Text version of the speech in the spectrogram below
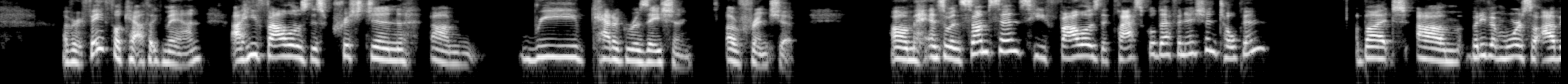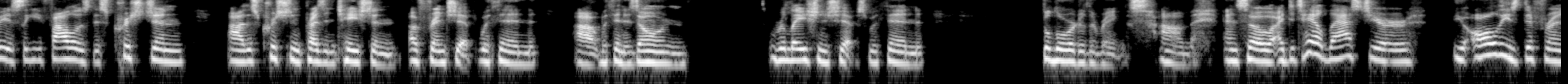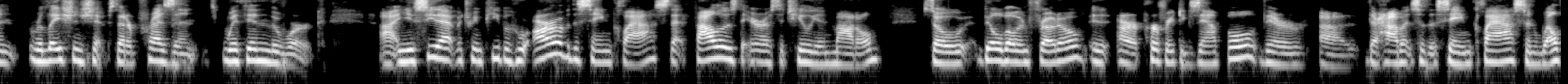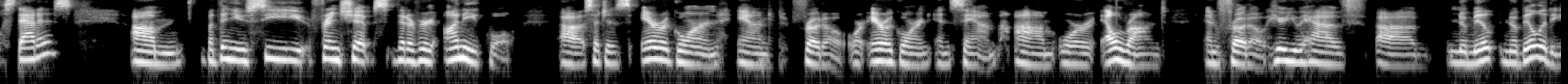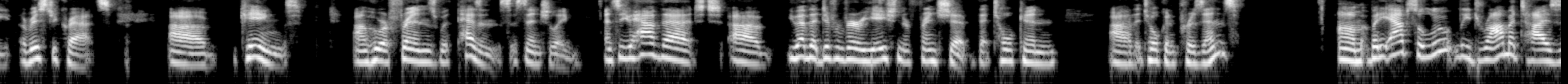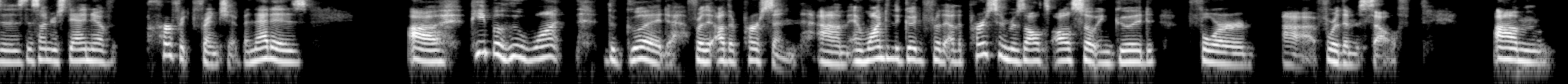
a very faithful Catholic man, uh, he follows this Christian um, recategorization of friendship. Um, and so, in some sense, he follows the classical definition, Tolkien, but um, but even more so, obviously, he follows this Christian uh, this Christian presentation of friendship within uh, within his own relationships within the Lord of the Rings. Um, and so, I detailed last year you know, all these different relationships that are present within the work. Uh, and you see that between people who are of the same class that follows the Aristotelian model. So Bilbo and Frodo eh, are a perfect example. Their uh, habits of the same class and wealth status. Um, but then you see friendships that are very unequal, uh, such as Aragorn and Frodo, or Aragorn and Sam, um, or Elrond and Frodo. Here you have uh, nobil- nobility, aristocrats, uh, kings um, who are friends with peasants, essentially. And so you have that uh, you have that different variation of friendship that Tolkien uh, that Tolkien presents. Um, but he absolutely dramatizes this understanding of perfect friendship, and that is uh, people who want the good for the other person, um, and wanting the good for the other person results also in good for uh, for themselves. Um,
